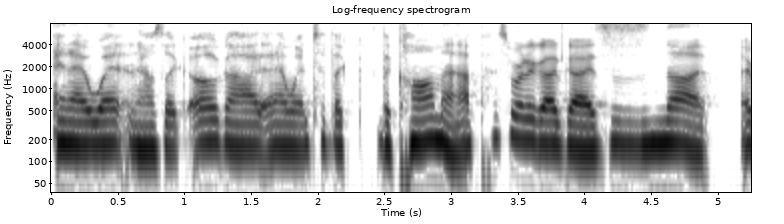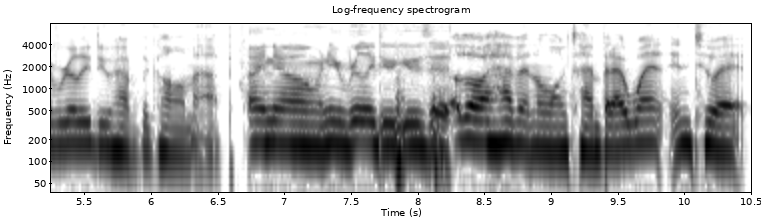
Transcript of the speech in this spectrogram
And I went and I was like, oh God. And I went to the the Calm app. I swear to God, guys, this is not, I really do have the Calm app. I know, and you really do use it. Although I haven't in a long time, but I went into it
